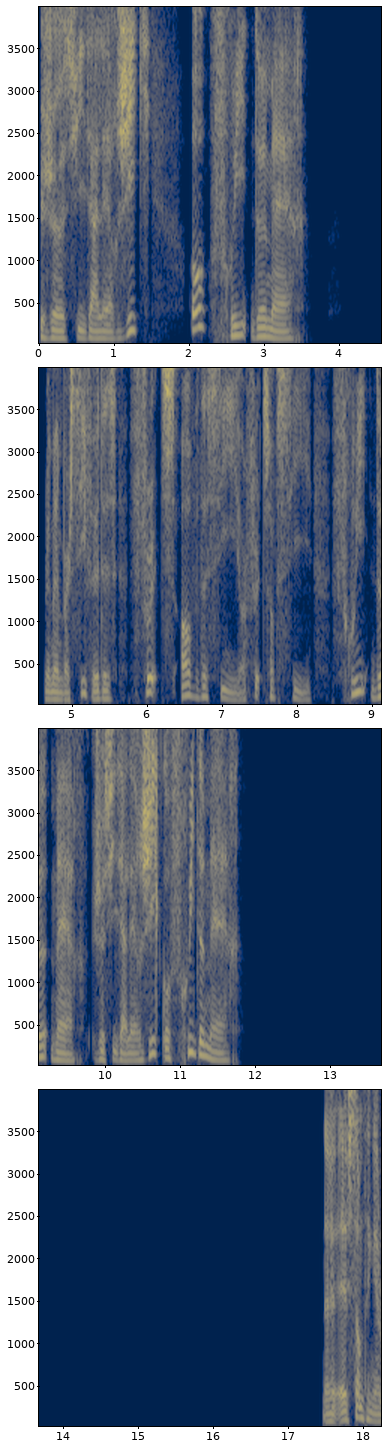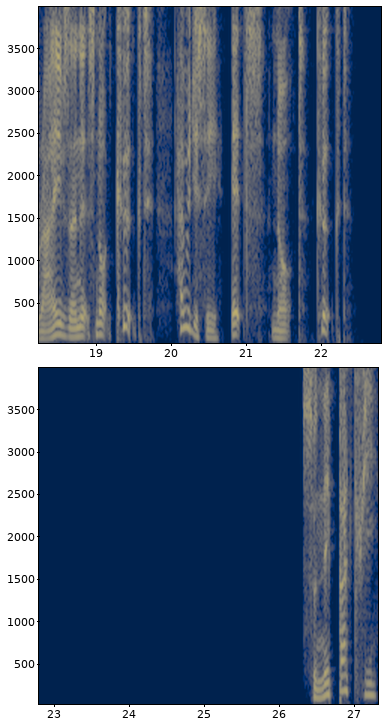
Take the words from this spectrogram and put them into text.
Je suis allergique aux fruits de mer. Remember, seafood is fruits of the sea or fruits of sea. Fruits de mer. Je suis allergique aux fruits de mer. Now, if something arrives and it's not cooked, how would you say it's not cooked? Ce n'est pas cuit.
